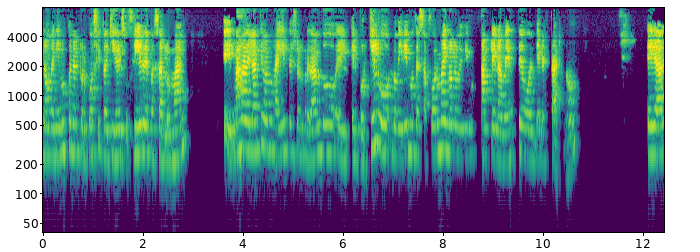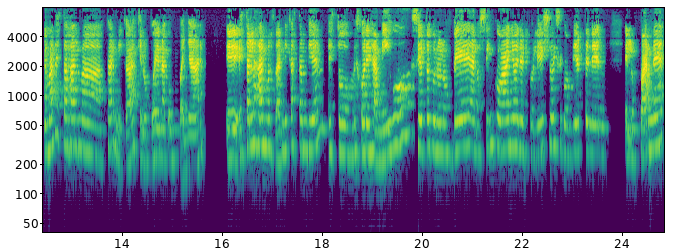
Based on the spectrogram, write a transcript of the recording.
No venimos con el propósito aquí de sufrir, de pasarlo mal. Eh, más adelante vamos a ir desenredando el, el por qué lo, lo, vivimos de esa forma y no lo vivimos tan plenamente o en bienestar, ¿no? Eh, además de estas almas kármicas que nos pueden acompañar, eh, están las almas dármicas también, estos mejores amigos, ¿cierto? Que uno los ve a los cinco años en el colegio y se convierten en, en los partners,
